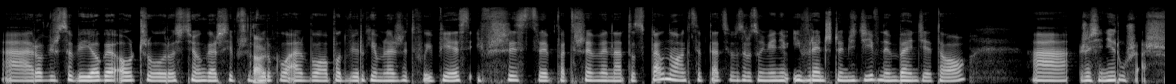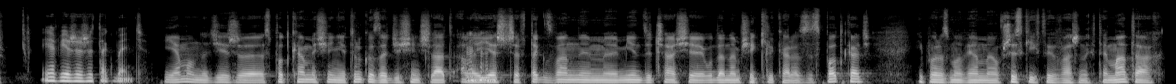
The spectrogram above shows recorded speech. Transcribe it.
a, robisz sobie jogę oczu, rozciągasz się przy Tak. biurku albo pod biurkiem leży twój pies i wszyscy patrzymy na to z pełną akceptacją, zrozumieniem i wręcz czymś dziwnym będzie to, a, że się nie ruszasz. Ja wierzę, że tak będzie. Ja mam nadzieję, że spotkamy się nie tylko za 10 lat, ale jeszcze w tak zwanym międzyczasie uda nam się kilka razy spotkać i porozmawiamy o wszystkich tych ważnych tematach,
